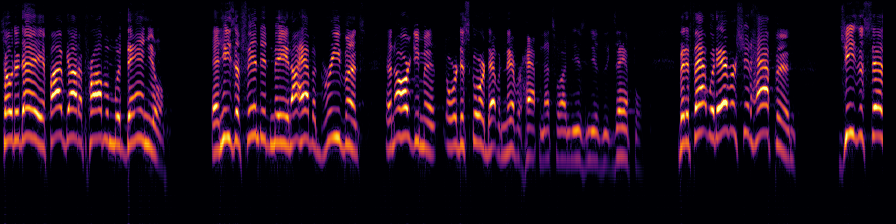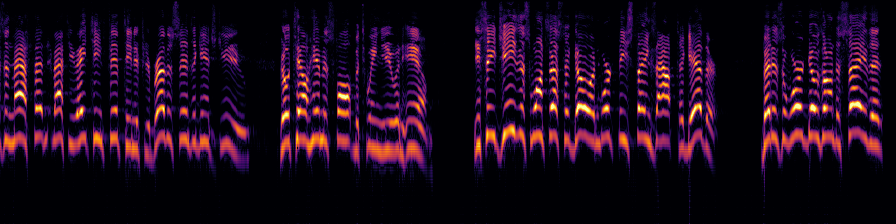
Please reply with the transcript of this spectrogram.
So today, if I've got a problem with Daniel and he's offended me and I have a grievance an argument or discord. That would never happen. That's why I'm using you as an example. But if that would ever should happen, Jesus says in Matthew 18, 15, if your brother sins against you, go tell him his fault between you and him. You see, Jesus wants us to go and work these things out together. But as the word goes on to say that,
